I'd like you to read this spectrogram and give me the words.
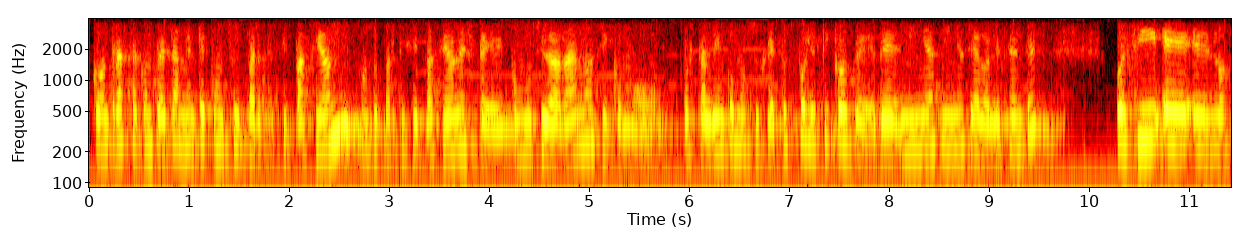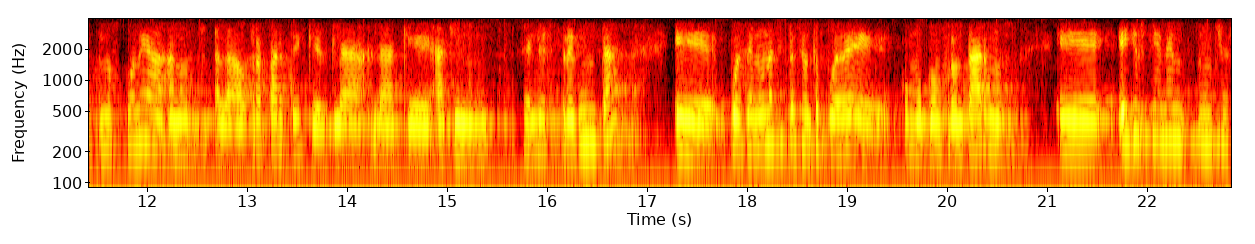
contrasta completamente con su participación, con su participación este, como ciudadanos y como, pues también como sujetos políticos de, de niñas, niños y adolescentes, pues sí eh, eh, nos, nos, pone a, a, a, la otra parte, que es la, la que a quien se les pregunta, eh, pues en una situación que puede como confrontarnos. Eh, ellos tienen muchas,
